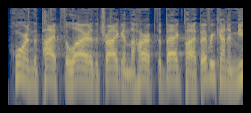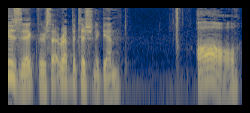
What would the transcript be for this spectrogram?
horn, the pipe, the lyre, the trigon, the harp, the bagpipe, every kind of music, there's that repetition again. All,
